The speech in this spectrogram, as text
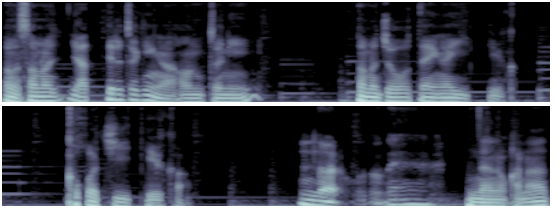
でもそのやってる時が本当に、その状態がいいっていうか、心地いいっていうか、なるほどね。なのかなっ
